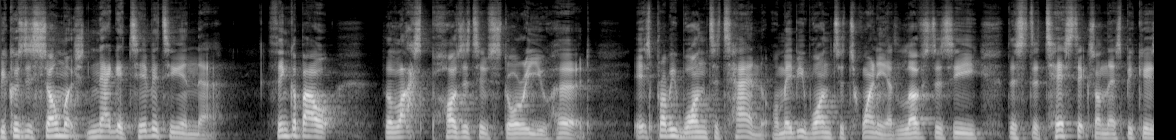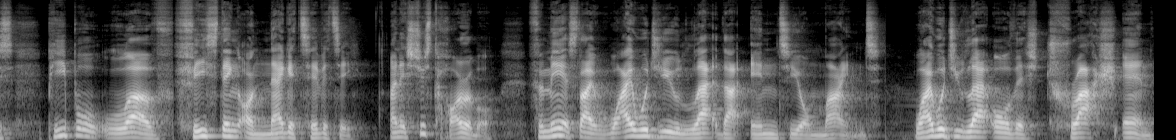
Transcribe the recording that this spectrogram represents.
because there's so much negativity in there. Think about the last positive story you heard. It's probably 1 to 10 or maybe 1 to 20. I'd love to see the statistics on this because people love feasting on negativity and it's just horrible. For me, it's like, why would you let that into your mind? Why would you let all this trash in?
